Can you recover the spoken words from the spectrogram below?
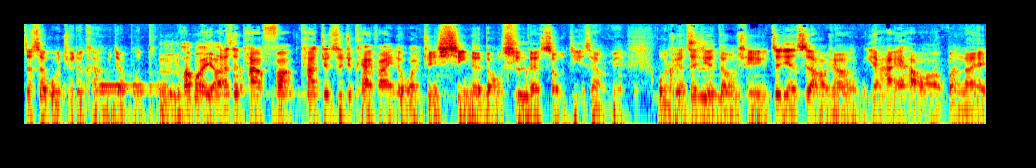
这是我觉得可能比较不同，嗯，他放牙，但是他放他就是去开发一个完全新的东西在手机上面，我觉得这些东西这件事好像也还好啊。本来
